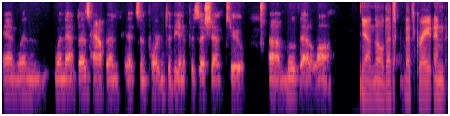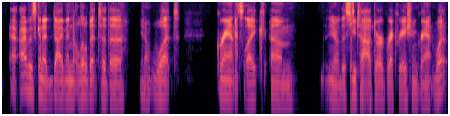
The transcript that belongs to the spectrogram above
And when when that does happen, it's important to be in a position to um, move that along. Yeah, no, that's that's great. And I was going to dive in a little bit to the, you know, what grants like um you know, this Utah Outdoor Recreation Grant, what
